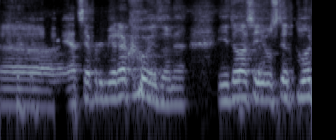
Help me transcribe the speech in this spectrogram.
Uh, essa é a primeira coisa, né? Então, assim, o setor,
